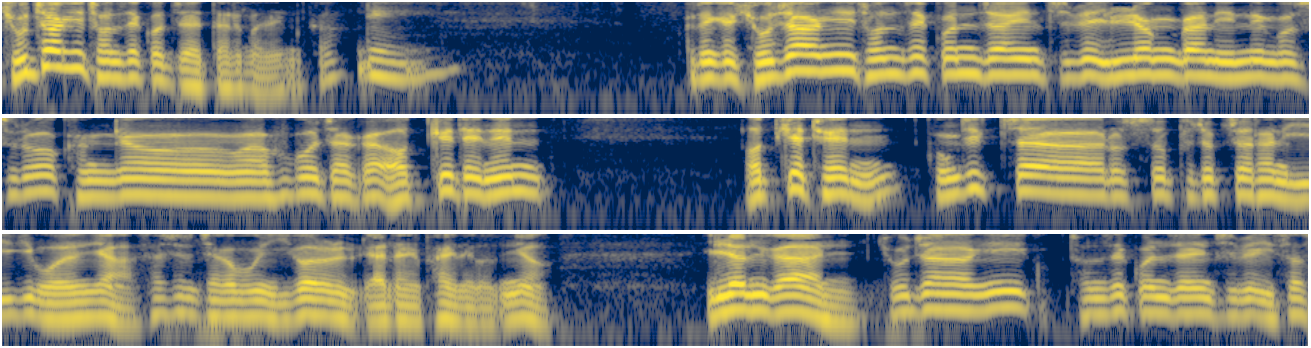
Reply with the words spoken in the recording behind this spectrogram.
교장이 전세권자였다는 거 아닙니까? 네. 그러니까 교장이 전세권자인 집에 1년간 있는 것으로 강경화 후보자가 얻게 되는 얻게 된 공직자로서 부적절한 이익이 뭐였냐. 사실은 제가 보기엔 이걸 야당이 파야 되거든요. 1년간 교장이 전세권자인 집에 있었,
